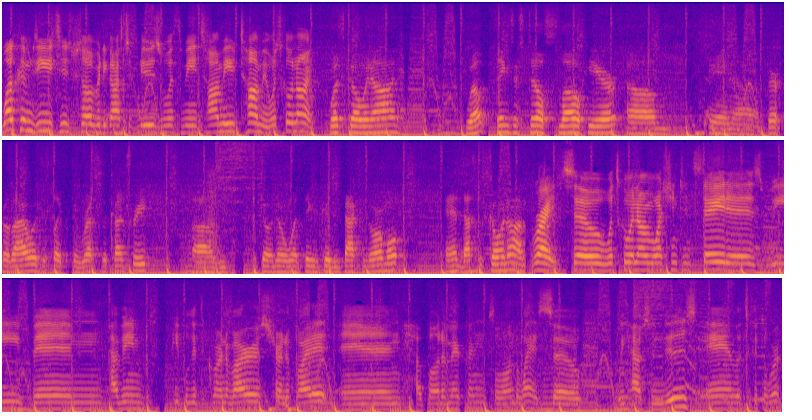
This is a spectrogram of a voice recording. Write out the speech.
Welcome to YouTube Celebrity Gossip News with me, Tommy. Tommy, what's going on? What's going on? Well, things are still slow here um, in uh, Fairfield, Iowa, just like the rest of the country. Uh, we don't know when things are going to be back to normal, and that's what's going on. Right, so what's going on in Washington State is we've been having people get the coronavirus, trying to fight it, and help out Americans along the way. So we have some news, and let's get to work,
